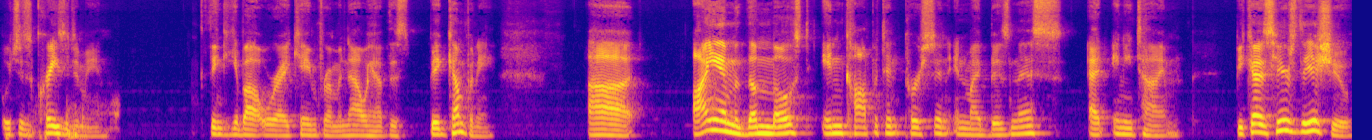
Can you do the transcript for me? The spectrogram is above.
which is crazy to me. Thinking about where I came from, and now we have this big company. Uh, I am the most incompetent person in my business at any time. Because here's the issue.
